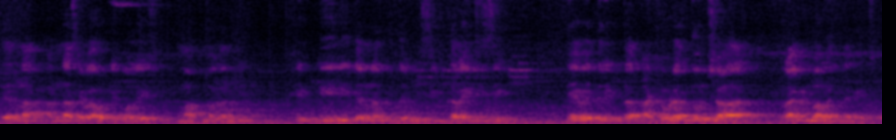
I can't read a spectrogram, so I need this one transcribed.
त्यांना अण्णासाहेब आवटे कॉलेज महात्मा गांधी. हे डेली त्यांना तिथं व्हिजिट करायचीच आहे त्या व्यतिरिक्त आठवड्यात दोन शाळा ग्रामीण भागातल्या घ्यायच्या.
